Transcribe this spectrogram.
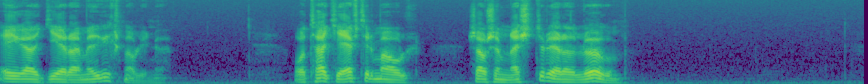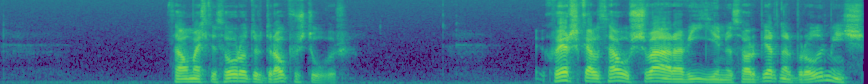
eiga að gera með viksmálinu og taki eftirmál sá sem næstur er að lögum. Þá mælti Þórótur drápustúfur. Hver skal þá svara víginu Þorbjarnar bróður míns?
